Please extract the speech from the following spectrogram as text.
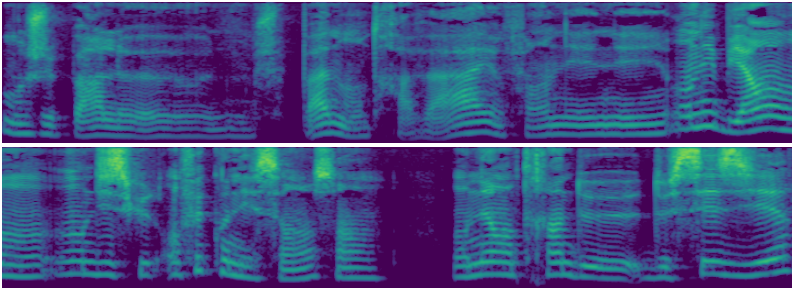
Moi, je parle, euh, je sais pas, de mon travail. Enfin, on est, on est bien, on, discute, on fait connaissance. Hein. On est en train de, saisir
